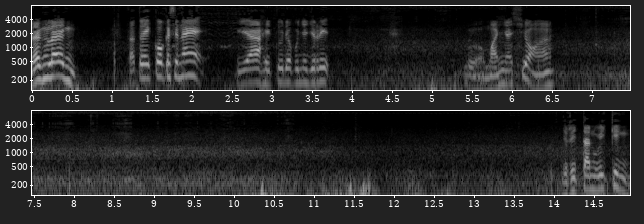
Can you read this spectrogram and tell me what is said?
Leng leng. Satu ekor kasi naik. Ya, itu dia punya jerit. Oh, banyak syok ah. Jeritan Viking.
